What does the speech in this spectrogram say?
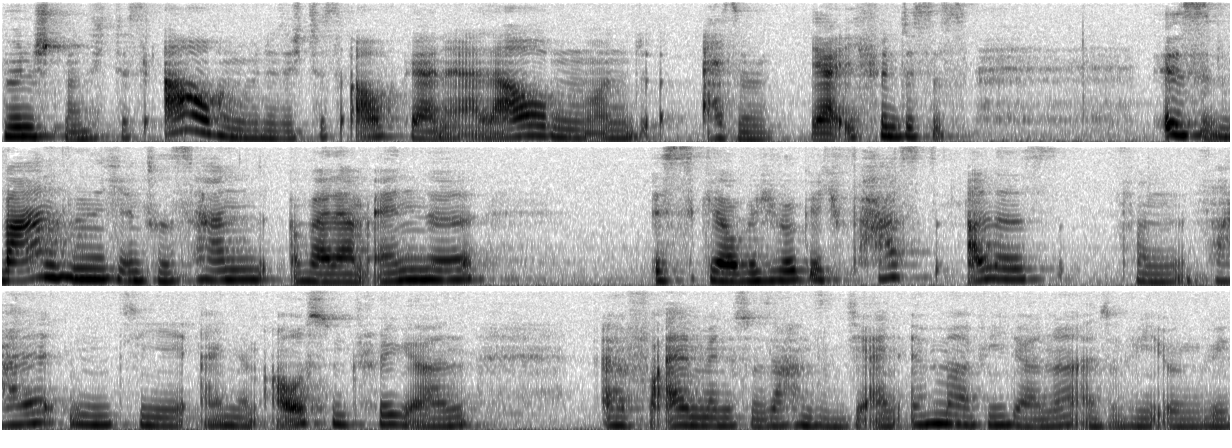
wünscht man sich das auch und würde sich das auch gerne erlauben. Und also, ja, ich finde, das ist, ist wahnsinnig interessant, weil am Ende ist, glaube ich, wirklich fast alles von Verhalten, die einen im Außen triggern, äh, vor allem wenn es so Sachen sind, die einen immer wieder, ne? also wie irgendwie,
